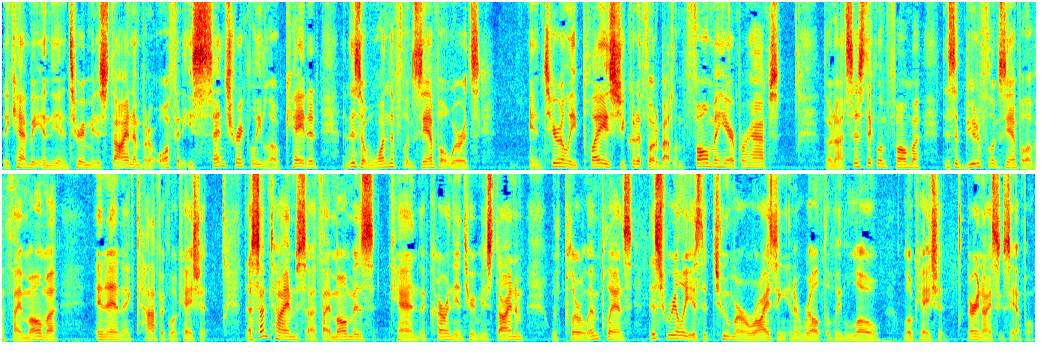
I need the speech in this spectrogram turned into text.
They can be in the anterior mediastinum, but are often eccentrically located. And this is a wonderful example where it's anteriorly placed. You could have thought about lymphoma here, perhaps, though not cystic lymphoma. This is a beautiful example of a thymoma in an ectopic location. Now, sometimes uh, thymomas can occur in the anterior mediastinum with pleural implants. This really is the tumor arising in a relatively low location. Very nice example.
